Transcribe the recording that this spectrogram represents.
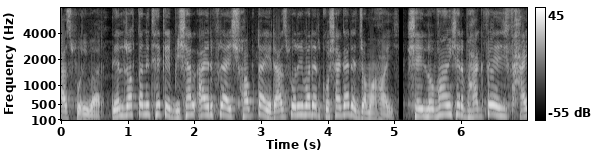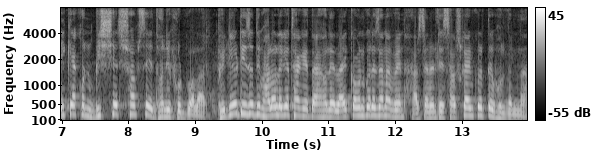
রাজপরিবার। তেল রপ্তানি থেকে বিশাল আয়ের প্রায় সবটাই রাজপরিবারের কোষাগারে জমা হয়। সেই লভ্যাংশের ভাগ পেয়ে ফাইক এখন বিশ্বের সবচেয়ে ধনী ফুটবলার। ভিডিওটি যদি ভালো লেগে থাকে তাহলে লাইক, কমেন্ট করে জানাবেন আর চ্যানেলটি সাবস্ক্রাইব করতে ভুলবেন না।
